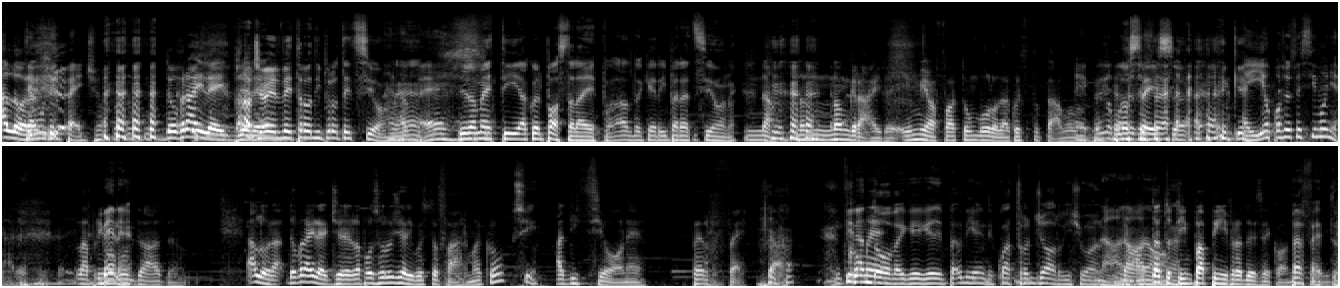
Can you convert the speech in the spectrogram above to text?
Allora, Ti è venuto il peggio. dovrai leggere. Però c'è il vetro di protezione. Eh, eh. Se lo metti a quel posto la Apple, altro che riparazione. No, non, non gride. Il mio ha fatto un volo da questo tavolo. Ecco, io Lo stesso. E io posso testimoniare. La prima Bene. puntata. Allora, dovrai leggere la posologia di questo farmaco. Sì. Addizione perfetta. Fino Come- a dove? Che, che praticamente 4 giorni ci vuole. No, No, no, tanto eh. ti impappini fra due secondi. Perfetto.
